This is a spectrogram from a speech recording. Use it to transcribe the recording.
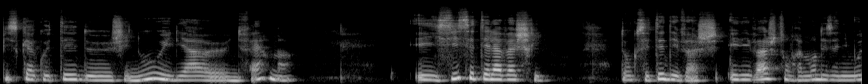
puisqu'à côté de chez nous, il y a euh, une ferme. Et ici, c'était la vacherie. Donc c'était des vaches. Et les vaches sont vraiment des animaux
